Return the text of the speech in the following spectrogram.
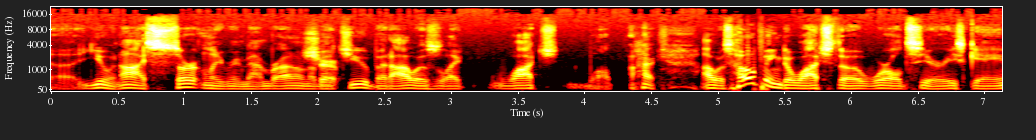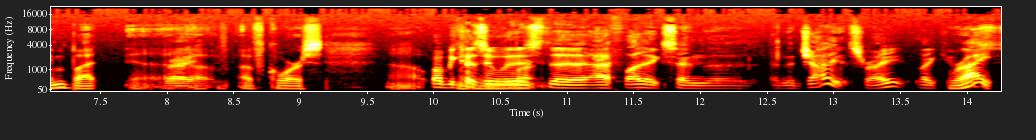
uh, you and I certainly remember. I don't know Sure. about you, but I was like watch. Well, I, I was hoping to watch the World Series game, but uh, Right. of, of course, uh, Well, because it was the Athletics and the and the Giants, right? Like it was- Right.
